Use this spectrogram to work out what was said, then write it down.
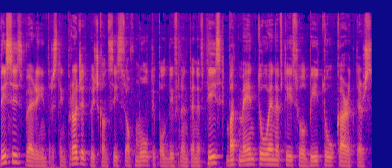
This is very interesting project which consists of multiple different NFTs, but main two NFTs will be two characters.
